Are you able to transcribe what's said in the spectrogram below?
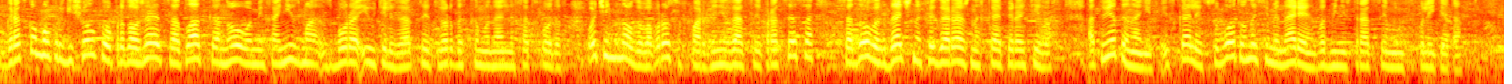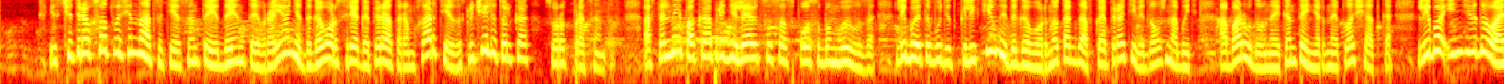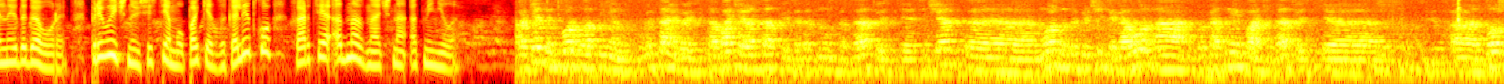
В городском округе Щелково продолжается отладка нового механизма сбора и утилизации твердых коммунальных отходов. Очень много вопросов по организации процесса в садовых, дачных и гаражных кооперативах. Ответы на них искали в субботу на семинаре в администрации муниципалитета. Из 418 СНТ и ДНТ в районе договор с регоператором Хартия заключили только 40%. Остальные пока определяются со способом вывоза. Либо это будет коллективный договор, но тогда в кооперативе должна быть оборудованная контейнерная площадка, либо индивидуальные договоры. Привычную систему «пакет за калитку» Хартия однозначно отменила. Пакетный сбор был отменен. Вы сами говорите, собаки растаскивают этот мусор, да, то есть э, сейчас э, можно заключить договор на выкатные баки, да, то есть Э,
